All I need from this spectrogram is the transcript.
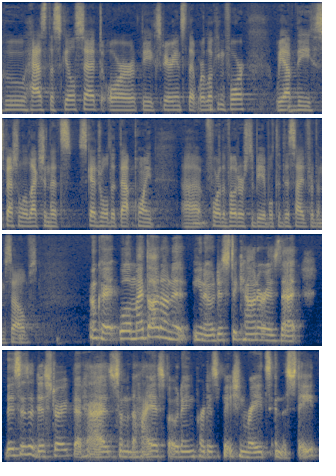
who has the skill set or the experience that we're looking for, we have the special election that's scheduled at that point uh, for the voters to be able to decide for themselves. Okay, well, my thought on it, you know, just to counter is that this is a district that has some of the highest voting participation rates in the state.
